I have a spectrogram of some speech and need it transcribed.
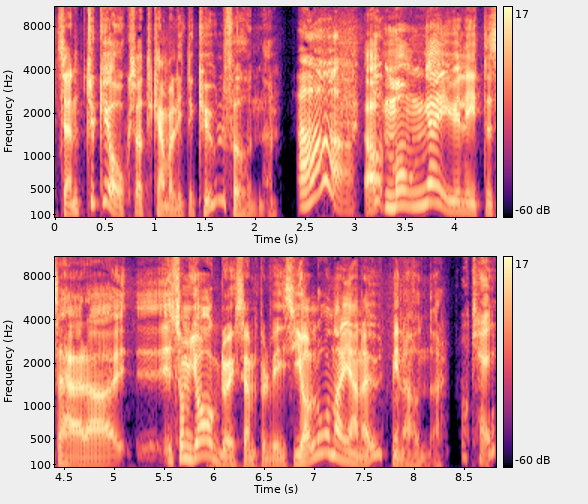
Sen tycker jag också att det kan vara lite kul för hunden. Ah, Ja, många är ju lite så här, eh, som jag då exempelvis, jag lånar gärna ut mina hundar. Okej.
